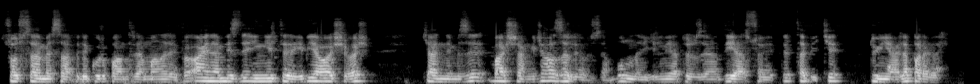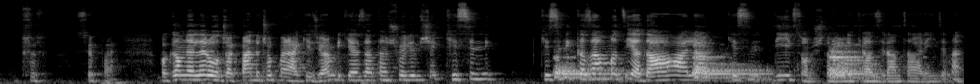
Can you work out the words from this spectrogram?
Sosyal mesafeli grup antrenmanları yapıyor. Aynen biz de İngiltere gibi yavaş yavaş kendimizi başlangıcı hazırlıyoruz. Yani bununla ilgili Nihat Özden'in diğer söyledikleri tabii ki dünyayla paralel. Süper. Bakalım neler olacak ben de çok merak ediyorum. Bir kez zaten şöyle bir şey kesinlik kesinlik kazanmadı ya daha hala kesin değil sonuçta 12 Haziran tarihi değil mi?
